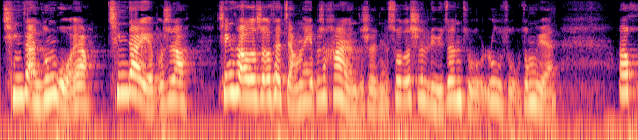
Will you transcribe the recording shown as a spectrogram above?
侵占中国呀。清代也不是啊，清朝的时候他讲的也不是汉人的事，你说的是吕真祖入主中原。那换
